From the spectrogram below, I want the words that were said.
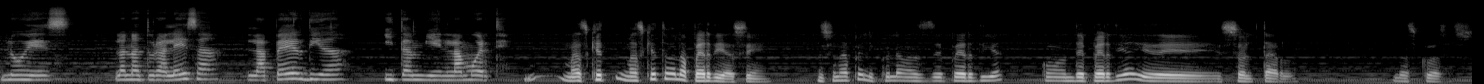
lo es la naturaleza, la pérdida y también la muerte. Más que, más que todo la pérdida, sí. Es una película más de pérdida de pérdida y de soltar las cosas.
